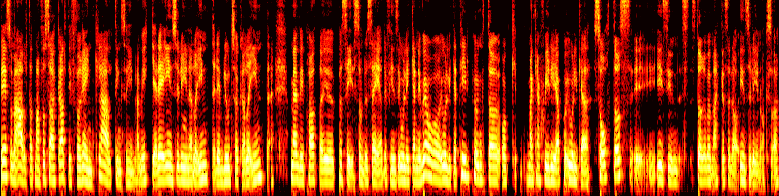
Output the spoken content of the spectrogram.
det är som med allt, att man försöker alltid förenkla allting så himla mycket. Det är insulin eller inte, det är blodsocker eller inte. Men vi pratar ju precis som du säger, det finns olika nivåer, olika tidpunkter och man kan skilja på olika sorters i, i sin större bemärkelse då, insulin också.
